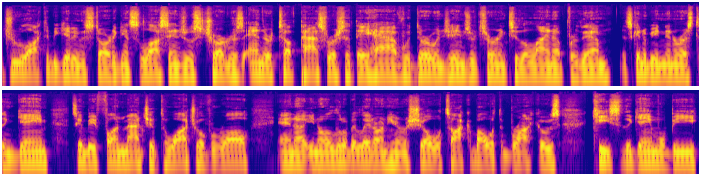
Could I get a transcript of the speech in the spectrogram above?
Drew Lock to be getting the start against the Los Angeles Chargers and their tough pass rush that they have with Derwin James returning to the lineup for them. It's going to be an interesting game. It's going to be a fun matchup to watch overall. And, uh, you know, a little bit later on here in the show, we'll talk about what the Broncos' keys to the game will be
